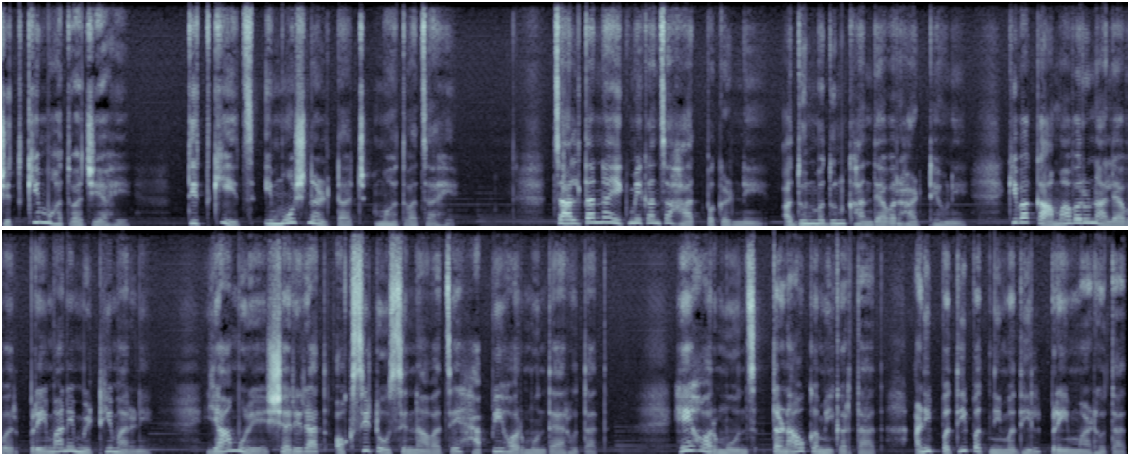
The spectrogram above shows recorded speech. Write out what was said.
जितकी महत्त्वाची आहे तितकीच इमोशनल टच महत्त्वाचा आहे. चालताना एकमेकांचा हात पकडणे अधूनमधून खांद्यावर हात ठेवणे किंवा कामावरून आल्यावर प्रेमाने मिठी मारणे यामुळे शरीरात ऑक्सिटोसिन नावाचे हॅपी हॉर्मोन तयार होतात. हे हॉर्मोन्स तणाव कमी करतात आणि पती पत्नीमधील प्रेम वाढवतात.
